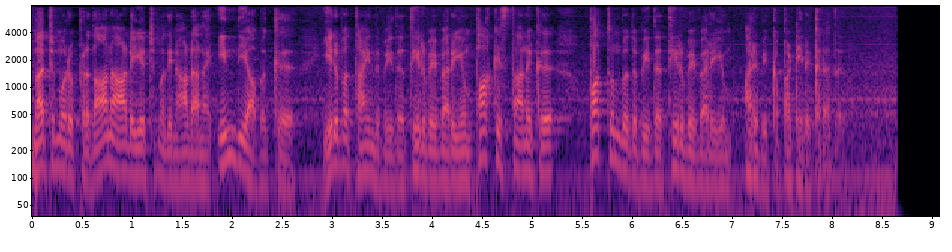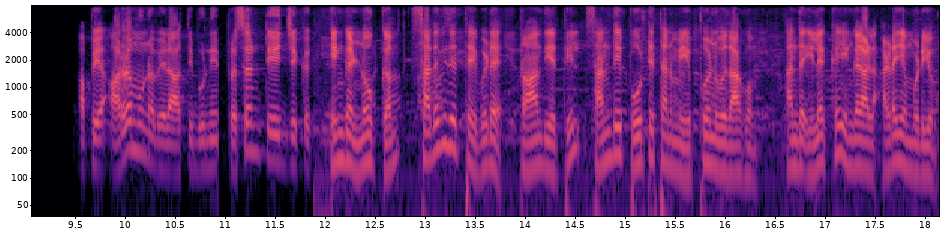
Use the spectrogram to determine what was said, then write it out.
மற்றும் ஒரு பிரதான ஆடை ஏற்றுமதி நாடான இந்தியாவுக்கு இருபத்தைந்து வீத தீர்வை வரியும் பாகிஸ்தானுக்கு பத்தொன்பது வீத தீர்வை வரியும் அறிவிக்கப்பட்டிருக்கிறது අපේ අරමුණ වෙලා තිබුණේ ප්‍රසන්ටේජ් එක எங்கள் நோக்கம் சதவீதத்தை விட பிராந்தியத்தில் சந்தை போட்டித்தன்மையை பேணுவதாகும் அந்த இலக்கை எங்களால் அடைய முடியும்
